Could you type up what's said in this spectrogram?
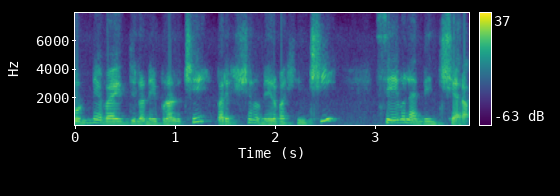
గుండె వైద్యుల నిపుణులచే పరీక్షలు నిర్వహించి సేవలు అందించారు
